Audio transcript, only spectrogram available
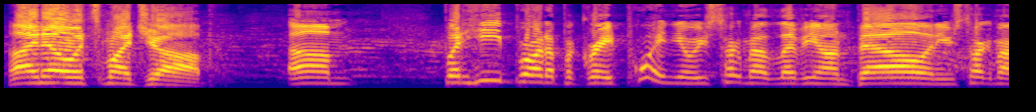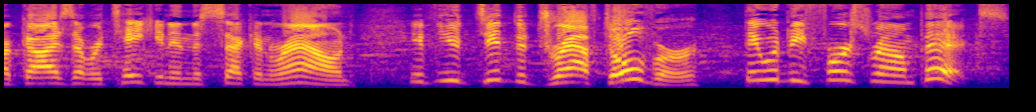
I know it's my job. Um, but he brought up a great point. You know, he was talking about Le'Veon Bell, and he was talking about guys that were taken in the second round. If you did the draft over, they would be first round picks.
